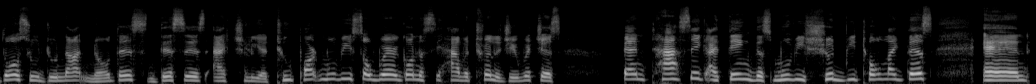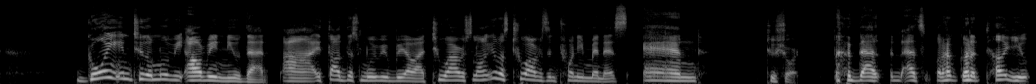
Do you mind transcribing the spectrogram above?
those who do not know this, this is actually a two part movie. So we're going to see, have a trilogy, which is fantastic. I think this movie should be told like this. And going into the movie, I already knew that. Uh, I thought this movie would be about two hours long. It was two hours and 20 minutes and too short. that that's what I'm gonna tell you.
